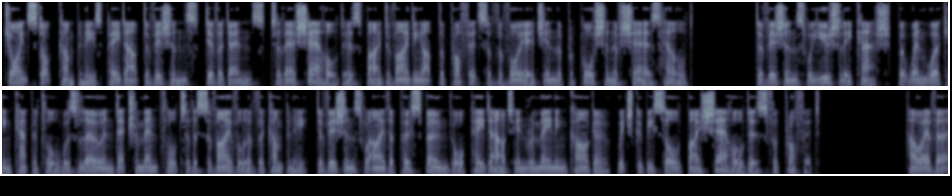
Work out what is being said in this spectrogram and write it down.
Joint stock companies paid out divisions dividends to their shareholders by dividing up the profits of the voyage in the proportion of shares held. Divisions were usually cash, but when working capital was low and detrimental to the survival of the company, divisions were either postponed or paid out in remaining cargo, which could be sold by shareholders for profit. However,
